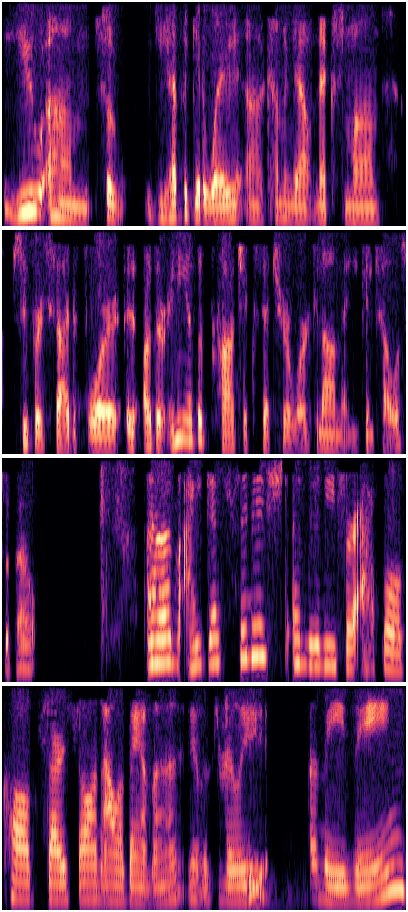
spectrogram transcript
You um so you have the getaway uh coming out next month. Super excited for it. Are there any other projects that you're working on that you can tell us about um, I just finished a movie for Apple called Starsville in Alabama. It was really amazing.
